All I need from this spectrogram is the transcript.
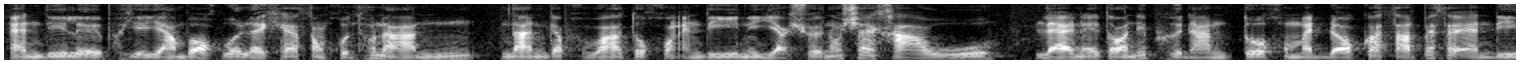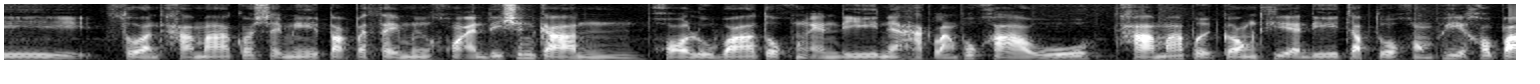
แอนดี้เลยพยายามบอกว่าเหลือแค่ 2 คนเท่านั้น นั่นก็เพราะว่าตัวของแอนดี้เนี่ยอยากช่วยน้องชายเขา และในตอนที่เผลอนั้นตัวของแมดด็อกก็ซัดไปใส่แอนดี้ ส่วนทามาก็ใช้มีดปักไปใส่มือของแอนดี้เช่นกันพอรู้ว่าตัวของแอนดี้เนี่ยหักหลังพวกเขา ทามาเปิดกล้องที่แอนดี้จับตัวของพี่เข้าไป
